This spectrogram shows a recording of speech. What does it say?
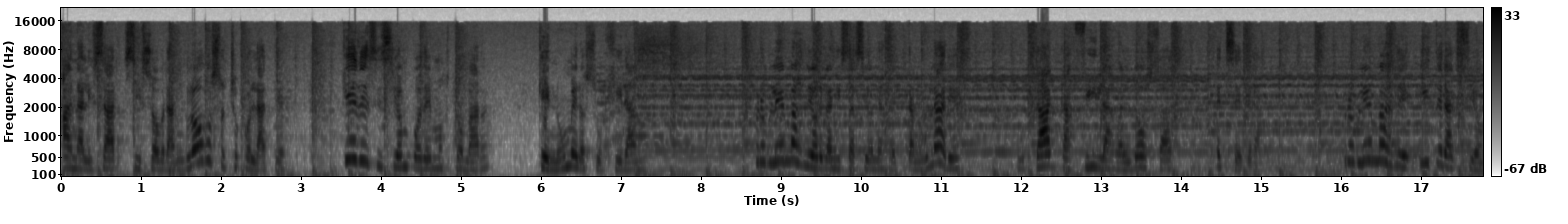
Analizar si sobran globos o chocolate. ¿Qué decisión podemos tomar? ¿Qué números surgirán? Problemas de organizaciones rectangulares butacas, filas, baldosas, etc. Problemas de interacción.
